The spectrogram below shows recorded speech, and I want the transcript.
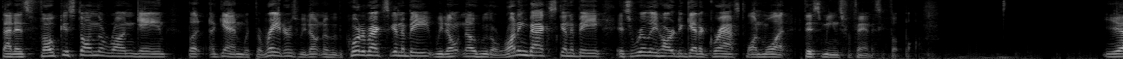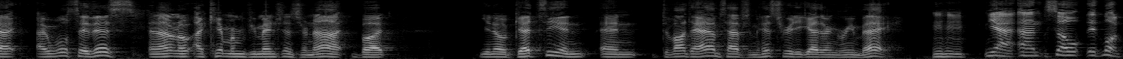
that has focused on the run game. But again, with the Raiders, we don't know who the quarterback's going to be. We don't know who the running back's going to be. It's really hard to get a grasp on what this means for fantasy football. Yeah, I will say this, and I don't know, I can't remember if you mentioned this or not, but you know, Getsy and and Davante Adams have some history together in Green Bay. Mm-hmm. Yeah, and so it, look,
